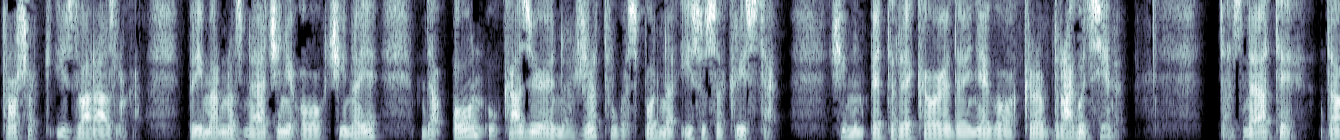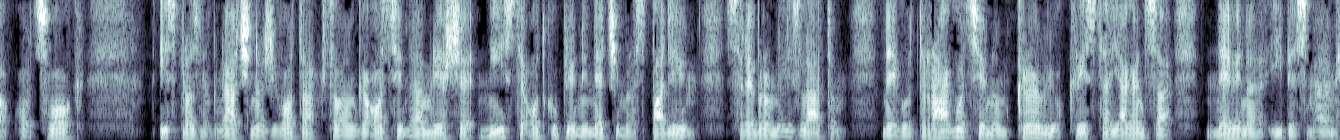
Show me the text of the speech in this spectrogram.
trošak iz dva razloga. Primarno značenje ovog čina je da on ukazuje na žrtvu gospodina Isusa Krista. Šimun Petar rekao je da je njegova krv dragocjena. Da znate da od svog ispraznog načina života, što vam ga oci namriješe, niste otkupljeni nečim raspadljivim, srebrom ili zlatom, nego dragocjenom krvlju Krista Jaganca, nevina i bez mame.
